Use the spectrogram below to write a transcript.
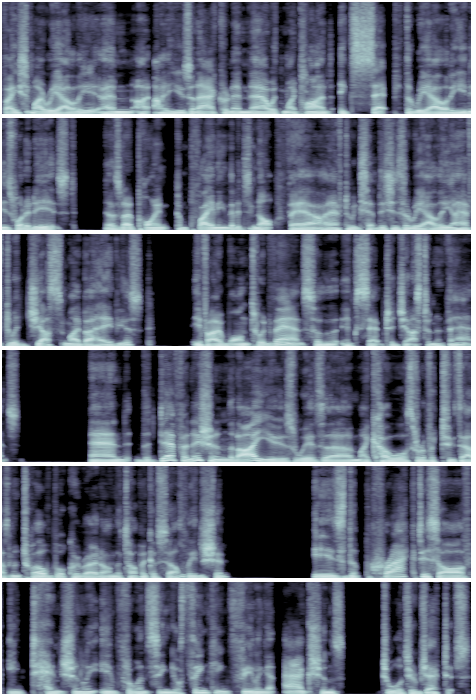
face my reality. And I, I use an acronym now with my clients accept the reality. It is what it is. There's no point complaining that it's not fair. I have to accept this is the reality. I have to adjust my behaviors if I want to advance. So accept, adjust, and advance. And the definition that I use with uh, my co author of a 2012 book we wrote on the topic of self leadership is the practice of intentionally influencing your thinking, feeling, and actions towards your objectives.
